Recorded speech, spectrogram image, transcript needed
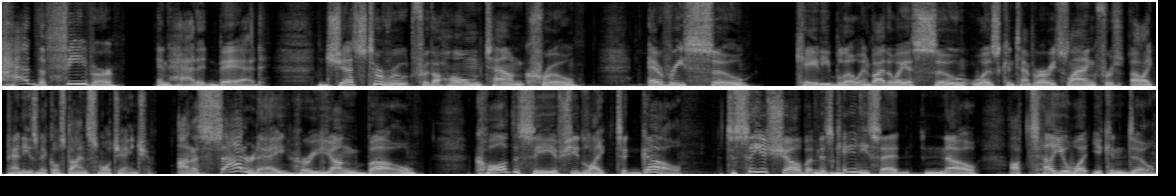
had the fever, and had it bad. Just to root for the hometown crew, every sou Katie blew. And by the way, a sou was contemporary slang for uh, like pennies, nickels, dimes, small change. On a Saturday, her young beau called to see if she'd like to go to see a show, but Miss Katie said, No, I'll tell you what you can do.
